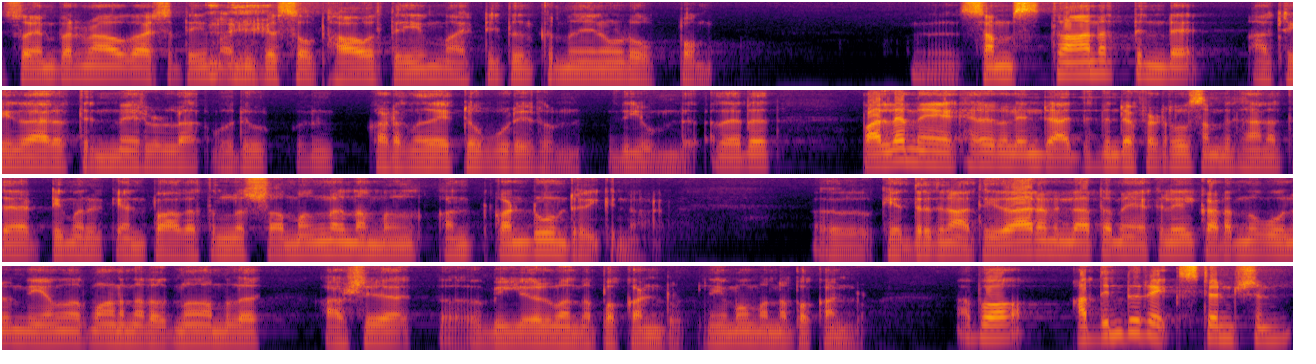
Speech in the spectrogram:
സ്വയംഭരണാവകാശത്തെയും അതിന്റെ സ്വഭാവത്തെയും മാറ്റി തീർക്കുന്നതിനോടൊപ്പം സംസ്ഥാനത്തിന്റെ അധികാരത്തിന്മേലുള്ള ഒരു ഒരു കടന്നുകയറ്റവും കൂടി ഇതുണ്ട് ഇതിലുണ്ട്. അതായത് പല മേഖലകളിൽ രാജ്യത്തിന്റെ ഫെഡറൽ സംവിധാനത്തെ അട്ടിമറിക്കാൻ പാകത്തിലുള്ള ശ്രമങ്ങൾ നമ്മൾ കണ്ടുകൊണ്ടിരിക്കുന്നതാണ് കേന്ദ്രത്തിന് അധികാരമില്ലാത്ത മേഖലയിൽ കടന്നുപോലും നിയമനിർമ്മാണം നടത്തുന്നത് നമ്മൾ കാർഷിക ബില്ലുകൾ വന്നപ്പോൾ കണ്ടു നിയമം വന്നപ്പോൾ കണ്ടു. അപ്പോൾ അതിന്റെ ഒരു എക്സ്റ്റൻഷൻ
